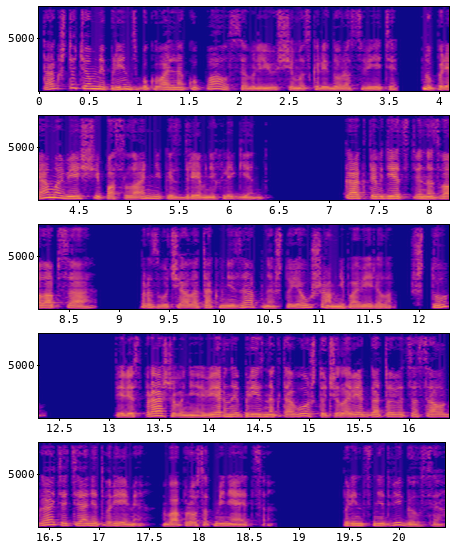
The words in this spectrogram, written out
так что темный принц буквально купался в льющем из коридора свете, ну прямо вещий посланник из древних легенд. «Как ты в детстве назвала пса?» Прозвучало так внезапно, что я ушам не поверила. «Что?» Переспрашивание – верный признак того, что человек готовится солгать и тянет время. Вопрос отменяется. Принц не двигался,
